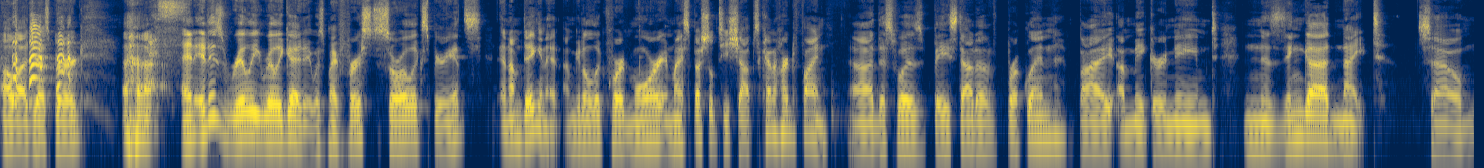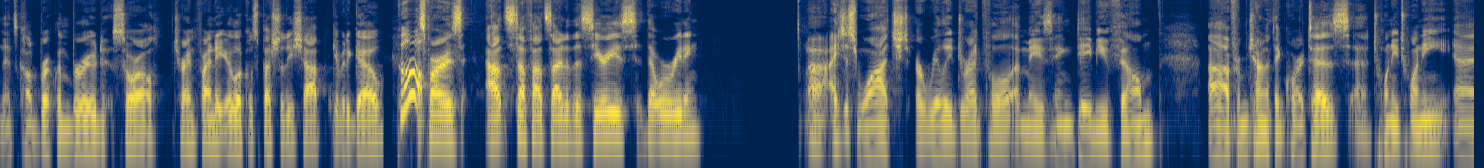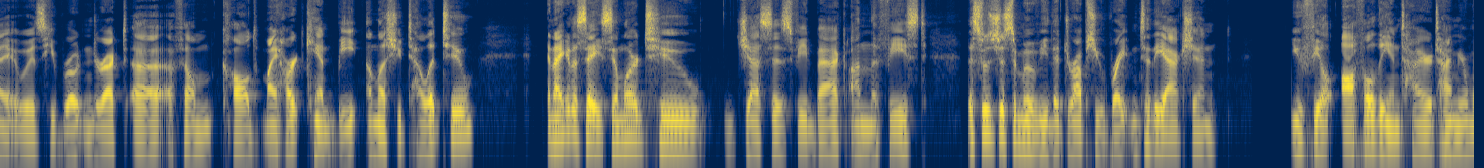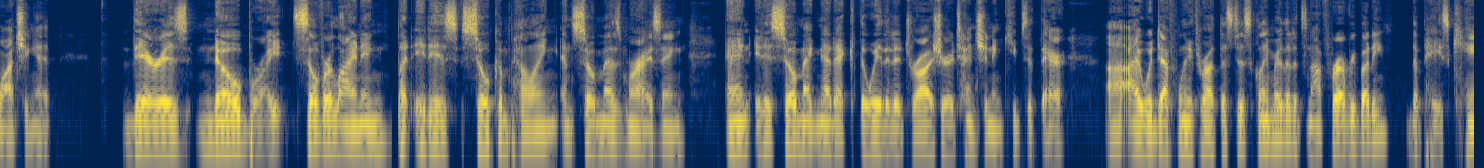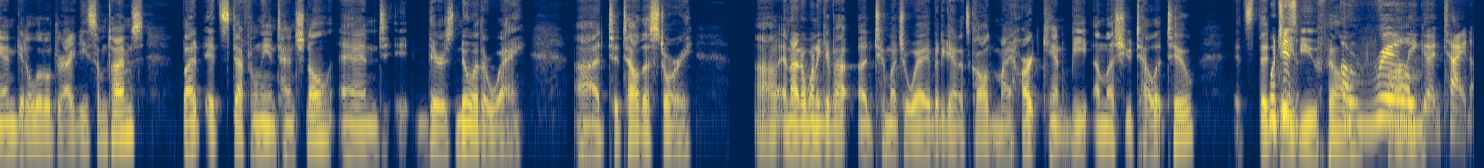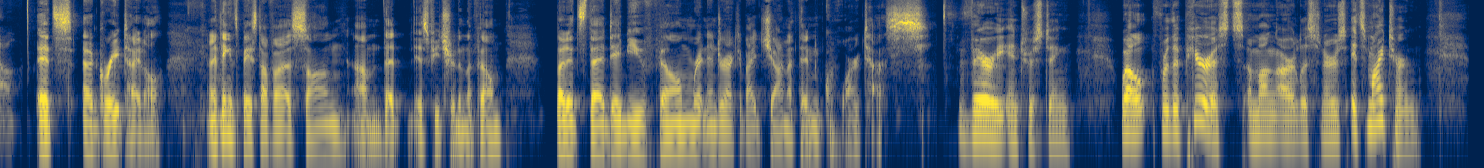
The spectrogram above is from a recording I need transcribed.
a la Jess Berg. Yes. and it is really, really good. It was my first sorrel experience, and I'm digging it. I'm going to look for it more in my specialty shops. Kind of hard to find. Uh, this was based out of Brooklyn by a maker named Nzinga Knight. So it's called Brooklyn Brewed Sorrel. Try and find it at your local specialty shop. Give it a go. Cool. As far as out stuff outside of the series that we're reading, uh, I just watched a really dreadful, amazing debut film uh, from Jonathan Cuartas, uh, 2020. Uh, it was he wrote and direct uh, a film called "My Heart Can't Beat Unless You Tell It to," and I got to say, similar to Jess's feedback on The Feast, this was just a movie that drops you right into the action. You feel awful the entire time you're watching it. There is no bright silver lining, but it is so compelling and so mesmerizing. And it is so magnetic the way that it draws your attention and keeps it there. Uh, I would definitely throw out this disclaimer that it's not for everybody. The pace can get a little draggy sometimes, but it's definitely intentional and it- there's no other way uh, to tell this story. Uh, and I don't want to give out uh, too much away, but again, it's called My Heart Can't Beat Unless You Tell It to. It's the Which is debut film. a really from- good title. it's a great title and i think it's based off a song um, that is featured in the film but it's the debut film written and directed by jonathan Cuartas Very interesting. Well, for the purists among our listeners, it's my turn.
